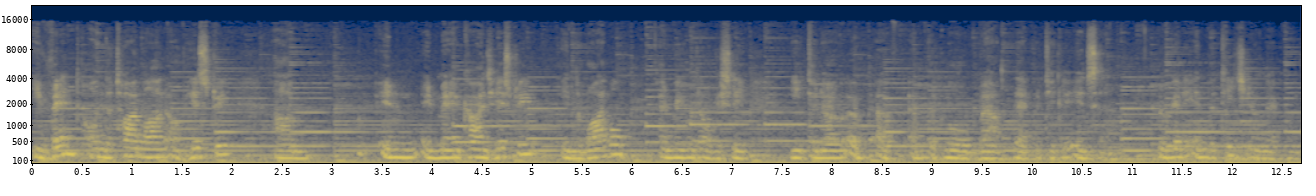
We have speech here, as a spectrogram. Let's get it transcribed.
event on the timeline of history um, in, in mankind's history, in the Bible, and we would obviously need to know a, a, a bit more about that particular incident. But we're going to end the teaching on that point.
